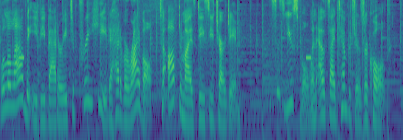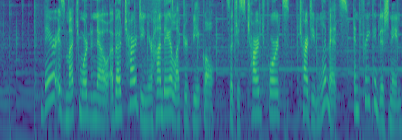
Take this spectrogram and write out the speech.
will allow the EV battery to preheat ahead of arrival to optimize DC charging. This is useful when outside temperatures are cold. There is much more to know about charging your Hyundai electric vehicle, such as charge ports, charging limits, and preconditioning.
